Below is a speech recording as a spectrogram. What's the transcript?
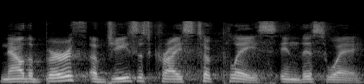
Now the birth of Jesus Christ took place in this way.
